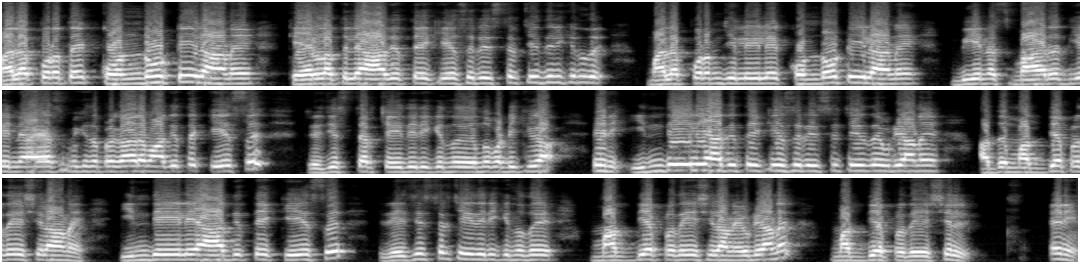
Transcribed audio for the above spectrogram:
മലപ്പുറത്തെ കൊണ്ടോട്ടിയിലാണ് കേരളത്തിലെ ആദ്യത്തെ കേസ് രജിസ്റ്റർ ചെയ്തിരിക്കുന്നത്. മലപ്പുറം ജില്ലയിലെ കൊണ്ടോട്ടിയിലാണ് ബി എൻ എസ് ഭാരതീയ ന്യായ സംഹിത പ്രകാരം ആദ്യത്തെ കേസ് രജിസ്റ്റർ ചെയ്തിരിക്കുന്നത് എന്ന് പഠിക്കുക. ഇനി ഇന്ത്യയിലെ ആദ്യത്തെ കേസ് രജിസ്റ്റർ ചെയ്തത് എവിടെയാണ്? അത് മധ്യപ്രദേശിലാണ്. ഇന്ത്യയിലെ ആദ്യത്തെ കേസ് രജിസ്റ്റർ ചെയ്തിരിക്കുന്നത് മധ്യപ്രദേശിലാണ്. എവിടെയാണ്? മധ്യപ്രദേശിൽ. ഇനി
